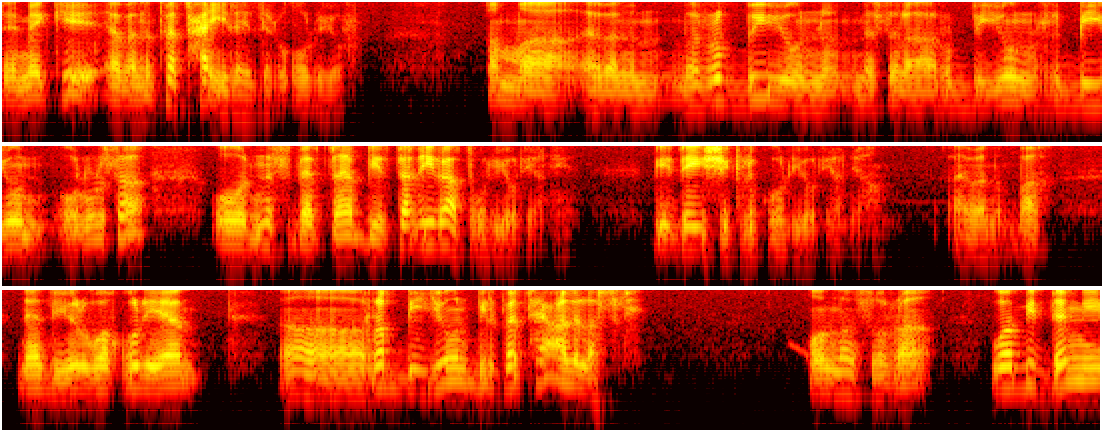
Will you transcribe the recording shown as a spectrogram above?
demek ki efendim fetha iledir oluyor. Ama efendim Rabbiyun mesela Rabbiyun Rabbiyun olursa o nispette bir tağyirat oluyor yani. Bir değişiklik oluyor yani. Efendim bak ne diyor? Ve kuriye Rabbiyun bil fethi alel asli. Ondan sonra ve biddemi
